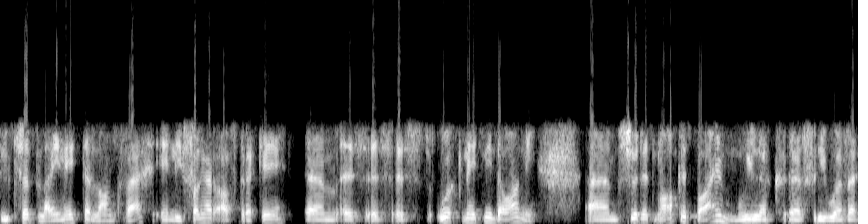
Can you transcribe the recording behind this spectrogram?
toetse bly net te lank weg en die vingerafdrukke ehm um, is is is ook net nie daar nie. Ehm um, so dit maak dit baie moeilik uh, vir die howe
